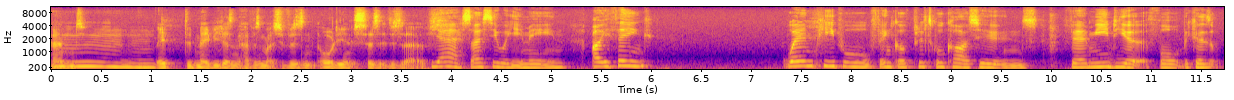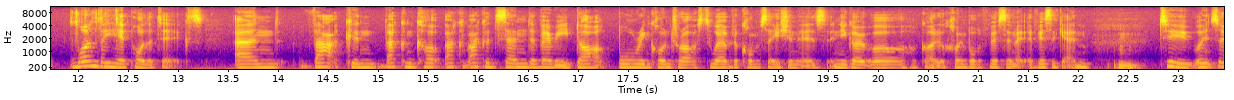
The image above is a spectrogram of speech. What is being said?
and. Mm. it maybe doesn't have as much of an audience as it deserves. Yes, I see what you mean. I think when people think of political cartoons, their immediate thought because one they hear politics and that can that can that, could- that could send a very dark, boring contrast to wherever the conversation is, and you go, oh god, I can't be bothered with this and this again. Mm. Two, when, so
